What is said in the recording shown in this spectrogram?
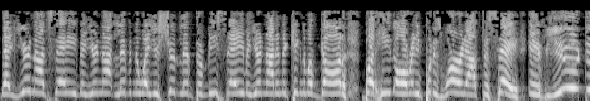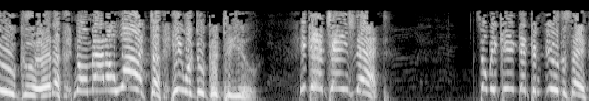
that you're not saved and you're not living the way you should live to be saved and you're not in the kingdom of God, but he's already put his word out to say, if you do good, no matter what, he will do good to you. He can't change that. So we can't get confused to say,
